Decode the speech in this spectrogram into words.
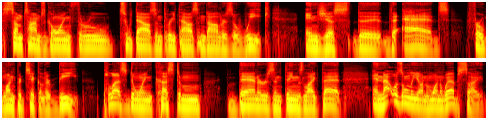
sometimes going through $2,000, $3,000 a week in just the the ads for one particular beat, plus doing custom banners and things like that. And that was only on one website.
